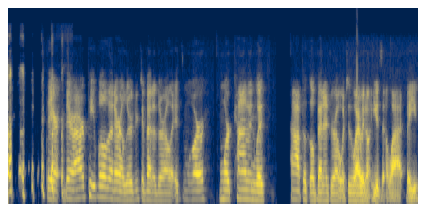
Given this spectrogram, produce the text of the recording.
there there are people that are allergic to Benadryl. It's more more common with topical Benadryl, which is why we don't use it a lot. But you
